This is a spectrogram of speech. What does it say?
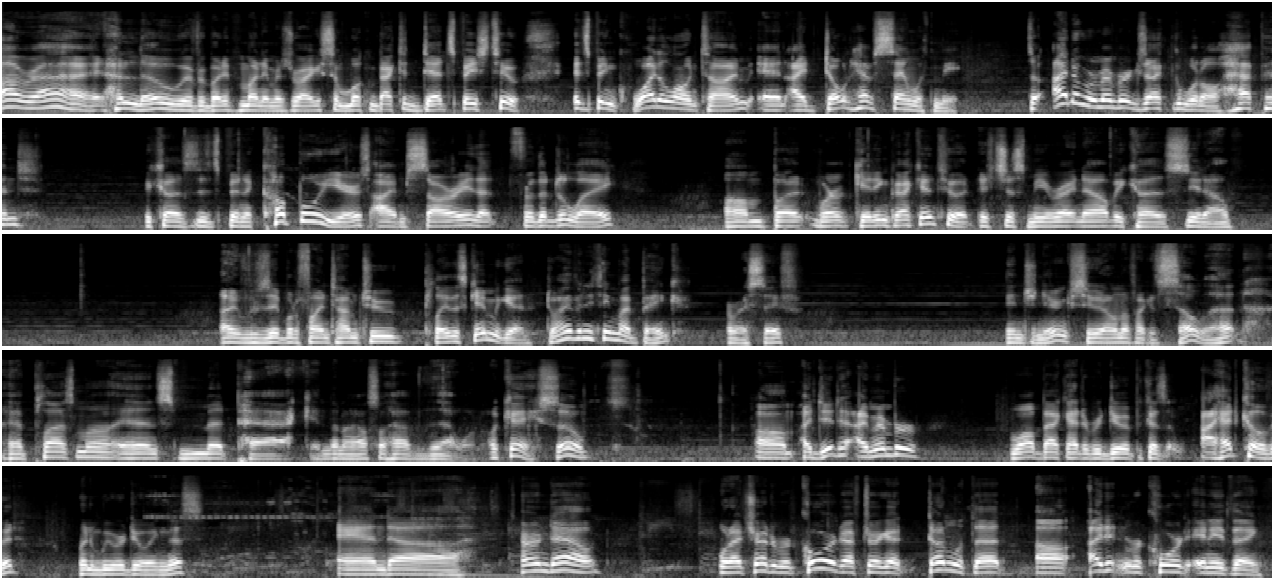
Alright, hello everybody, my name is Rygas and welcome back to Dead Space 2. It's been quite a long time and I don't have Sam with me. So I don't remember exactly what all happened because it's been a couple years. I'm sorry that for the delay. Um, but we're getting back into it. It's just me right now because, you know, I was able to find time to play this game again. Do I have anything in my bank or my safe? Engineering suit. I don't know if I could sell that. I have plasma and med pack, and then I also have that one. Okay, so um, I did. I remember a while back I had to redo it because I had COVID when we were doing this, and uh, turned out when I tried to record after I got done with that, uh, I didn't record anything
